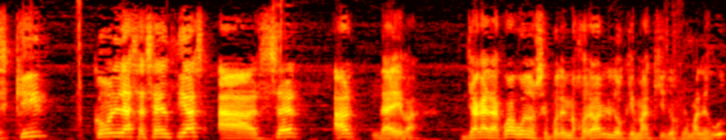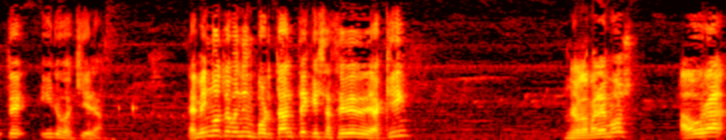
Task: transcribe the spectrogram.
skill con las esencias al ser Art de Eva. Ya cada cual, bueno, se puede mejorar lo que más, lo que más le guste y lo que quiera. También otro menú importante que se accede desde aquí. Nos lo veremos ahora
